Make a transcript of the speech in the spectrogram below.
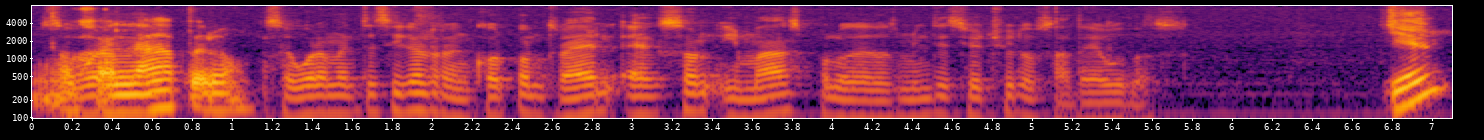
Ojalá, pero. Seguramente sigue el rencor contra él, Exxon y más por lo de 2018 y los adeudos. ¿Quién?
